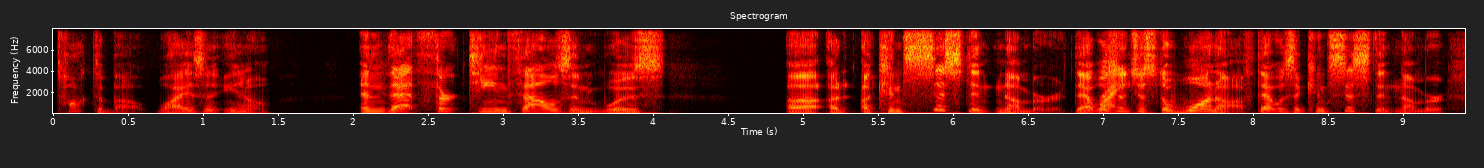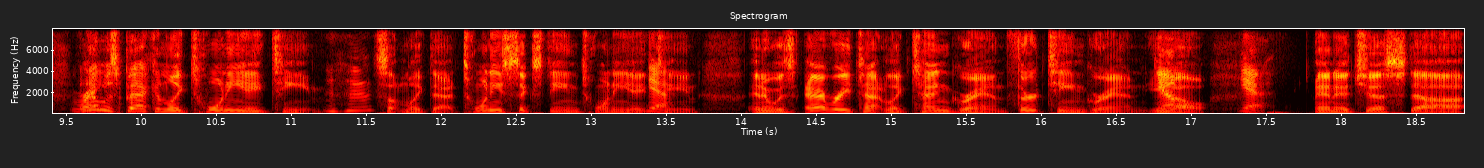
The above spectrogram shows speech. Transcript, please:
talked about why isn't you know and that 13000 was uh, a, a consistent number that wasn't Right. just a one-off that was a consistent number and that Right. Mm-hmm. was back in like 2018 something like that 2016 2018 and it was every time like 10 grand 13 grand you Yep. know Yeah. and it just uh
